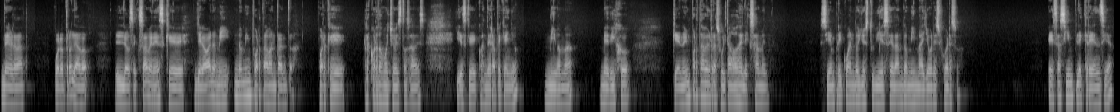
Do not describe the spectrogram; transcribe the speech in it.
De verdad. Por otro lado, los exámenes que llegaban a mí no me importaban tanto, porque recuerdo mucho esto, ¿sabes? Y es que cuando era pequeño, mi mamá me dijo que no importaba el resultado del examen, siempre y cuando yo estuviese dando mi mayor esfuerzo. Esa simple creencia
